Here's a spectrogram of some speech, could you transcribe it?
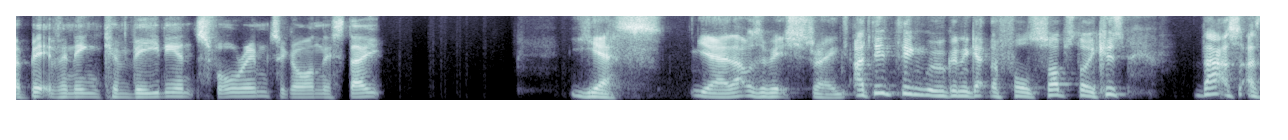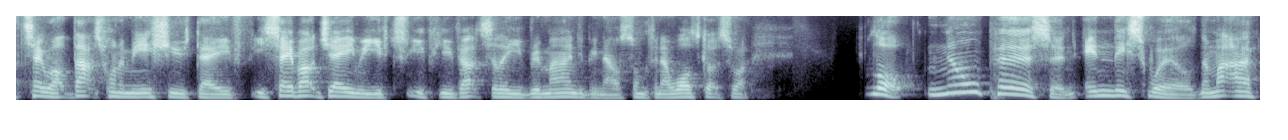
a bit of an inconvenience for him to go on this date? Yes. Yeah, that was a bit strange. I did think we were going to get the full sob story because that's, I'll tell you what, that's one of my issues, Dave. You say about Jamie, you've, if you've actually reminded me now something I was got to. Look, no person in this world, no matter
